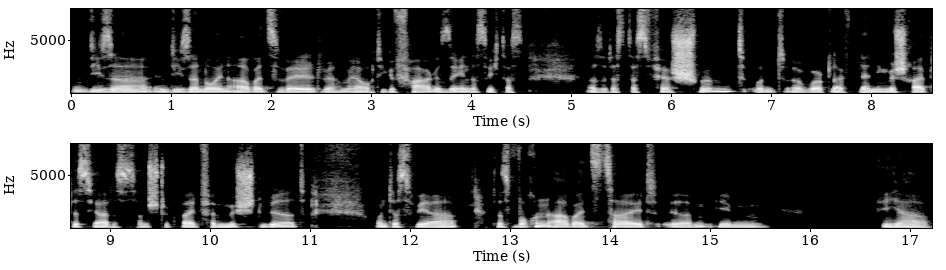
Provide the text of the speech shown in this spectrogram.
in dieser, in dieser neuen Arbeitswelt. Wir haben ja auch die Gefahr gesehen, dass sich das also dass das verschwimmt. Und äh, Work-Life-Blending beschreibt es ja, dass es ein Stück weit vermischt wird und dass wir das Wochenarbeitszeit ähm, eben ja,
